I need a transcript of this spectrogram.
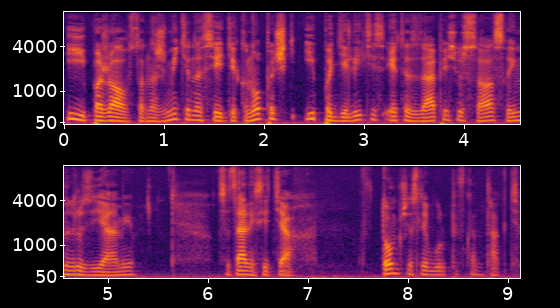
и, пожалуйста, нажмите на все эти кнопочки и поделитесь этой записью со своими друзьями в социальных сетях, в том числе в группе ВКонтакте.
